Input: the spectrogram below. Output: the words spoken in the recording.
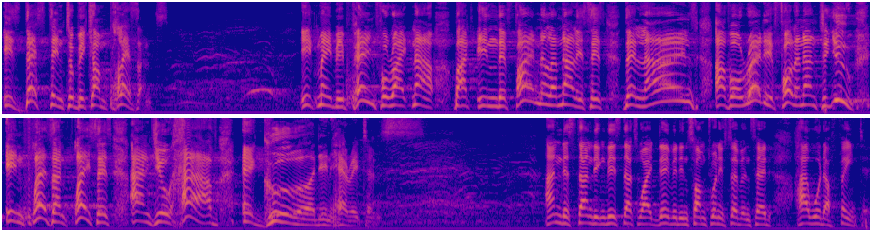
is destined to become pleasant. It may be painful right now, but in the final analysis, the lines have already fallen unto you in pleasant places, and you have a good inheritance. Understanding this, that's why David in Psalm 27 said, I would have fainted.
